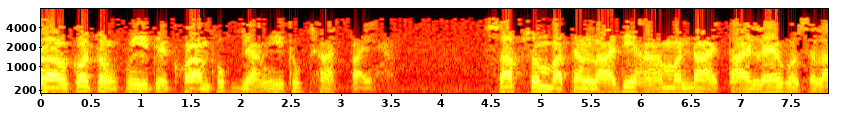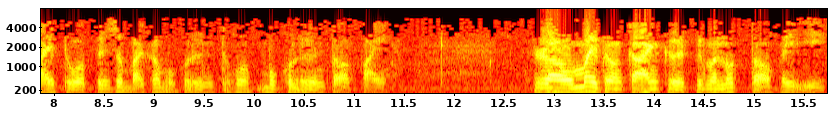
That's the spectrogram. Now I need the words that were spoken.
เราก็ต้องมีแต่ความทุกข์อย่างนี้ทุกชาติไป ทรัพย์สมบัติทั้งหลายที่หามันได้ตายแล้วก็สลายตัวเป็นสมบัติของบุคคลอื่นบุคคลอื่นต่อไป เราไม่ต้องการเกิดเป็นมนุษย์ต่อไปอีก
